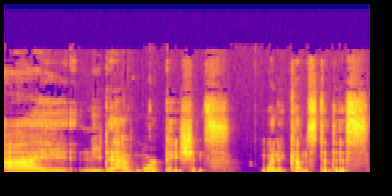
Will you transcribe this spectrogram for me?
I need to have more patience when it comes to this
